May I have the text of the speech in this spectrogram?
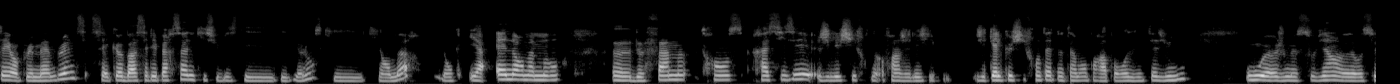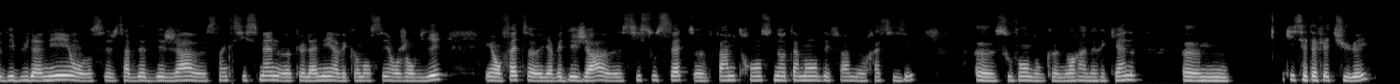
Day of Remembrance, c'est que bah, c'est des personnes qui subissent des, violences, qui, qui, en meurent. Donc il y a énormément euh, de femmes trans racisées. J'ai les chiffres, enfin j'ai j'ai quelques chiffres en tête, notamment par rapport aux États-Unis où euh, je me souviens, euh, ce début d'année, ça faisait déjà 5-6 euh, semaines que l'année avait commencé en janvier. Et en fait, il y avait déjà 6 ou 7 femmes trans, notamment des femmes racisées, souvent donc nord-américaines, qui s'étaient fait tuer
